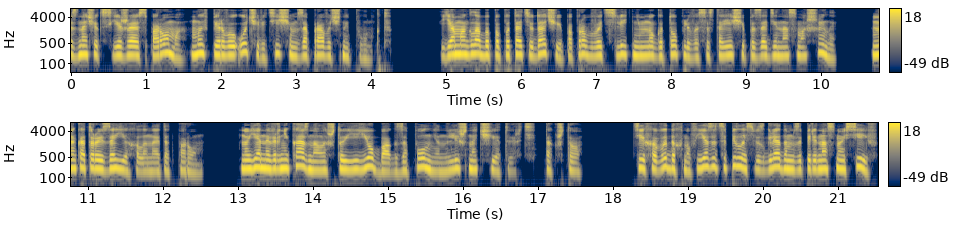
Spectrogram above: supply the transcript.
Значит, съезжая с парома, мы в первую очередь ищем заправочный пункт. Я могла бы попытать удачи и попробовать слить немного топлива, состоящей позади нас машины, на которой заехала на этот паром. Но я наверняка знала, что ее бак заполнен лишь на четверть, так что... Тихо выдохнув, я зацепилась взглядом за переносной сейф,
